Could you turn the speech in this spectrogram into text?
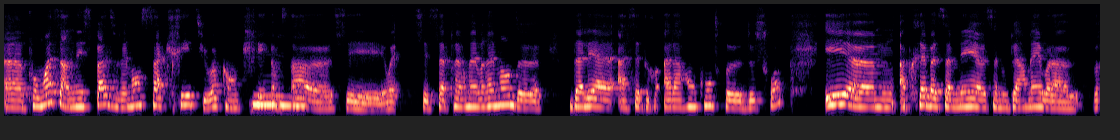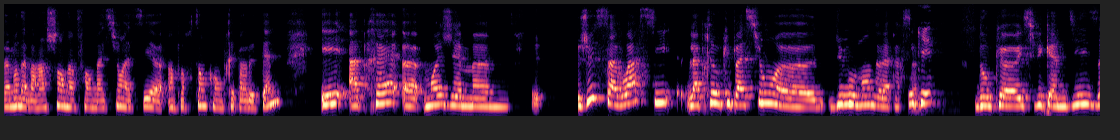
Euh, pour moi, c'est un espace vraiment sacré, tu vois, quand on crée comme ça, mmh. euh, c'est ouais, c'est ça permet vraiment de d'aller à, à, cette à la rencontre de soi. Et euh, après, bah, ça met, ça nous permet, voilà, vraiment d'avoir un champ d'information assez important quand on prépare le thème. Et après, moi, j'aime juste savoir si la préoccupation du moment de la personne. Okay. Donc, euh, il suffit qu'elle me dise,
